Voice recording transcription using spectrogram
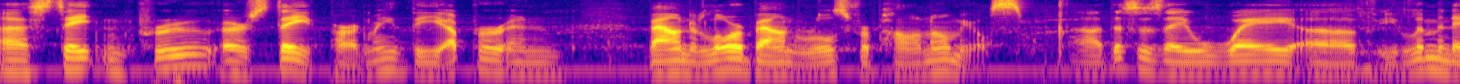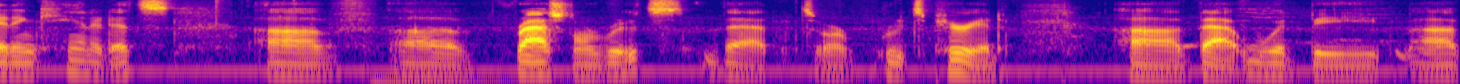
uh, state and prove or state, pardon me, the upper and bound and lower bound rules for polynomials. Uh, this is a way of eliminating candidates of uh, rational roots that, or roots period, uh, that would be uh,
